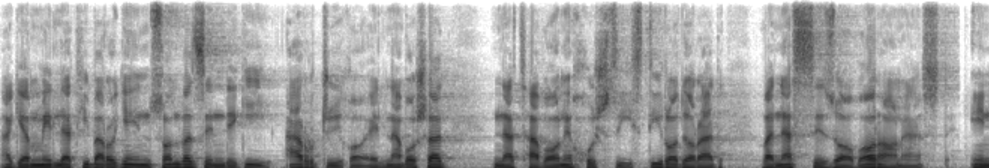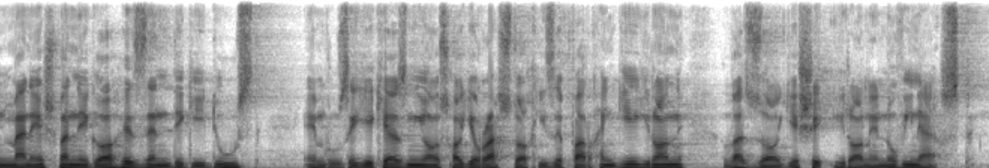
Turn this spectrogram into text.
اگر ملتی برای انسان و زندگی ارجی قائل نباشد نه توان خوشزیستی را دارد و نه سزاوار آن است. این منش و نگاه زندگی دوست امروزه یکی از نیازهای رستاخیز فرهنگی ایران و زایش ایران نوین است.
